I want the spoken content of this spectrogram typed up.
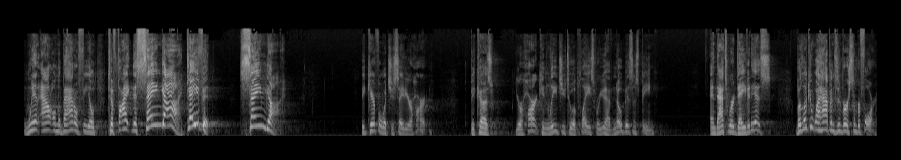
went out on the battlefield to fight the same guy, David. Same guy. Be careful what you say to your heart because your heart can lead you to a place where you have no business being. And that's where David is. But look at what happens in verse number four.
